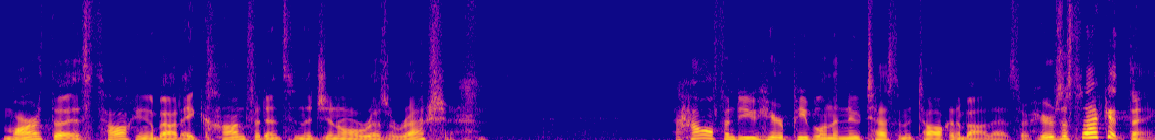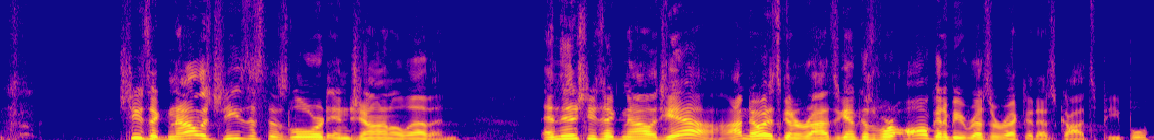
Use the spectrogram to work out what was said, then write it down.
Martha is talking about a confidence in the general resurrection. How often do you hear people in the New Testament talking about that? So here's a second thing. She's acknowledged Jesus as Lord in John 11. And then she's acknowledged, yeah, I know he's going to rise again because we're all going to be resurrected as God's people.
